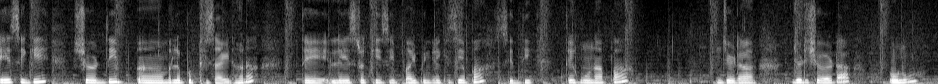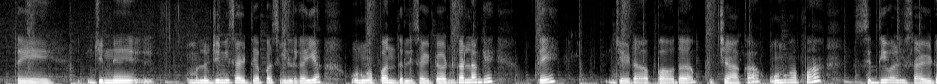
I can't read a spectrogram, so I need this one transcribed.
ਇਹ ਸੀਗੀ ਸ਼ਰਟ ਦੀ ਮਤਲਬ ਪੁੱਠੀ ਸਾਈਡ ਹਨਾ? ਤੇ ਲੇਸ ਰੱਖੀ ਸੀ ਪਾਈਪਿੰਗ ਰੱਖੀ ਸੀ ਆਪਾਂ, ਸਿੱਧੀ। ਤੇ ਹੁਣ ਆਪਾਂ ਜਿਹੜਾ, ਜਿਹੜੀ ਸ਼ਰਟ ਆ, ਉਹਨੂੰ ਤੇ ਜਿੰਨੇ, ਮਤਲਬ ਜਿੰਨੀ ਸਾਈਡ ਤੇ ਆਪਾਂ ਸੀਨ ਲਗਾਈ ਆ, ਉਹਨੂੰ ਆਪਾਂ ਅੰਦਰਲੀ ਸਾਈਡ ਟਰਨ ਕਰ ਲਾਂਗੇ ਤੇ ਜਿਹੜਾ ਆਪਾਂ ਉਹਦਾ ਚਾਕ ਆ, ਉਹਨੂੰ ਆਪਾਂ ਸਿੱਧੀ ਵਾਲੀ ਸਾਈਡ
